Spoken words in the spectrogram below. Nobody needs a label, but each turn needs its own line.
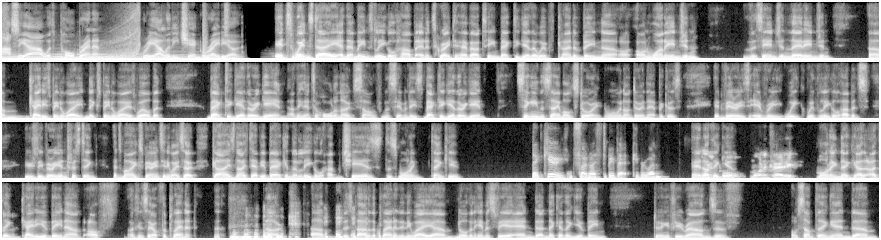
RCR with Paul Brennan, Reality Check Radio.
It's Wednesday, and that means Legal Hub, and it's great to have our team back together. We've kind of been uh, on one engine, this engine, that engine. Um, Katie's been away, Nick's been away as well, but back together again. I think that's a Hall and Oates song from the 70s. Back together again, singing the same old story. Well, we're not doing that because it varies every week with Legal Hub. It's usually very interesting. That's my experience anyway. So, guys, nice to have you back in the Legal Hub chairs this morning. Thank you.
Thank you. It's so nice to be back, everyone.
And
morning,
I think
Paul. morning, Katie.
Morning, Nick. I, I, think Katie, you've been out off. I can say off the planet. no, um, this part of the planet anyway, um, northern hemisphere. And uh, Nick, I think you've been doing a few rounds of of something, and um,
